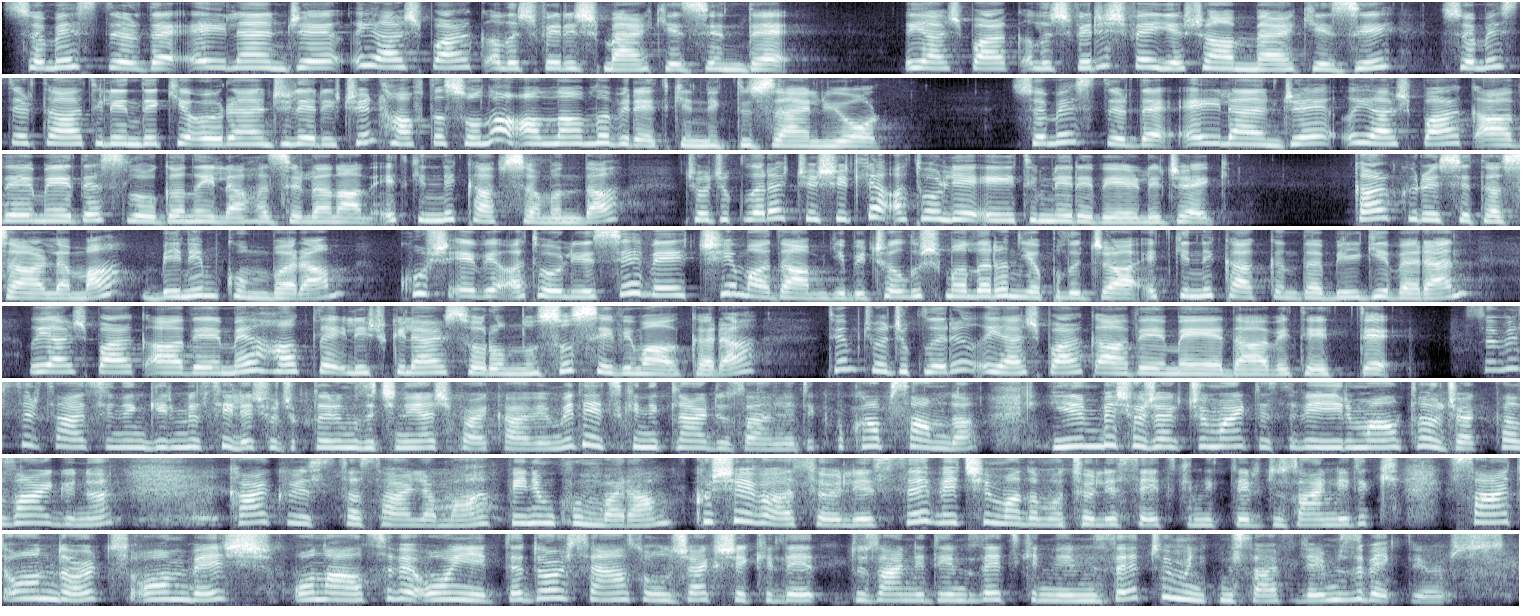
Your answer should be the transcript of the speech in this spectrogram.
Sömestr'de eğlence İyaş Park Alışveriş Merkezi'nde. İyaş Park Alışveriş ve Yaşam Merkezi, sömestr tatilindeki öğrenciler için hafta sonu anlamlı bir etkinlik düzenliyor. Sömestr'de eğlence İyaş Park AVM'de sloganıyla hazırlanan etkinlik kapsamında çocuklara çeşitli atölye eğitimleri verilecek. Kar küresi tasarlama, benim kumbaram, kuş evi atölyesi ve çim adam gibi çalışmaların yapılacağı etkinlik hakkında bilgi veren Iyaş Park AVM Halkla İlişkiler Sorumlusu Sevim Alkara, tüm çocukları Iyaş Park AVM'ye davet etti. Sömestr tatilinin girmesiyle çocuklarımız için Yaş Park AVM'de etkinlikler düzenledik. Bu kapsamda 25 Ocak Cumartesi ve 26 Ocak Pazar günü kar küresi tasarlama, benim kumbaram, kuş evi atölyesi ve çim adam atölyesi etkinlikleri düzenledik. Saat 14, 15, 16 ve 17'de 4 seans olacak şekilde düzenlediğimiz etkinliğimize tüm misafirlerimizi bekliyoruz.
